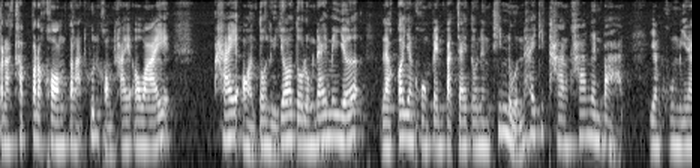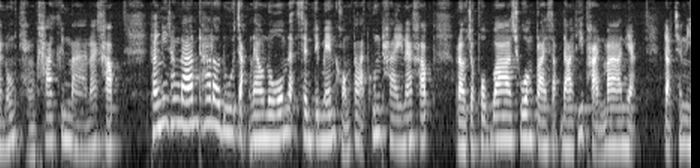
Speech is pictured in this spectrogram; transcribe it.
ประคับประคองตลาดหุ้นของไทยเอาไว้ให้อ่อนตัวหรือย่อตัวลงได้ไม่เยอะ แล้วก็ยังคงเป็นปัจจัยตัวหนึ่งที่หนุนให้ทิศทางค่าเงินบาท ยังคงมีแนวโน้มแข็งค่าขึ้นมานะครับ ทั้งนี้ทั้งนั้นถ้าเราดูจากแนวโน้มและเซนติเมนต์ของตลาดหุ้นไทยนะครับ เราจะพบว่าช่วงปลายสัปดาห์ที่ผ่านมาเนี่ยดัชนี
